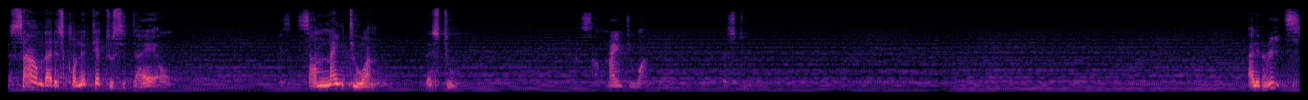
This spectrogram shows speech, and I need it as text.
psalm that is connected to Sitael Psalm 91, verse 2. Psalm 91, verse 2. And it reads,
